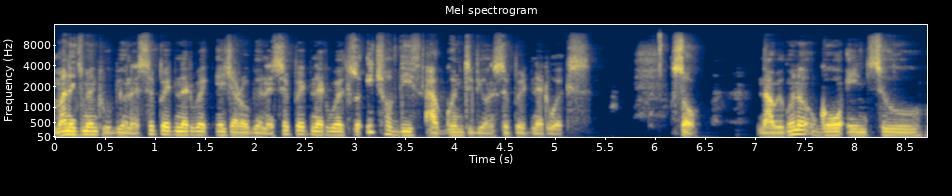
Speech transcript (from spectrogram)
management will be on a separate network. HR will be on a separate network. So each of these are going to be on separate networks. So now we're going to go into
